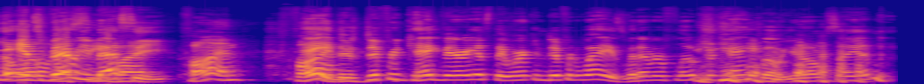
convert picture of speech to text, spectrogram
yeah, a it's very but messy. Fun. Fun. Hey, there's different Kang variants. They work in different ways. Whatever floats your Kang boat. You know what I'm saying?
